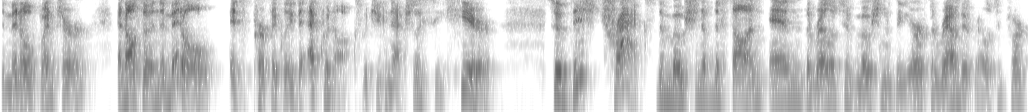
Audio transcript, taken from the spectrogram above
the middle of winter, and also in the middle, it's perfectly the equinox, which you can actually see here. So this tracks the motion of the sun and the relative motion of the earth around it relative to our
